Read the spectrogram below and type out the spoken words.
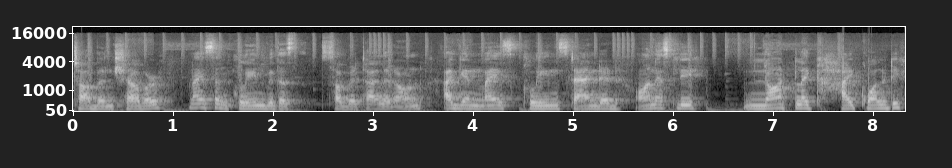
tub and shower. Nice and clean with a subway tile around. Again, nice, clean, standard. Honestly, not like high quality,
